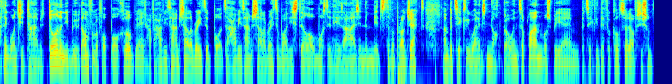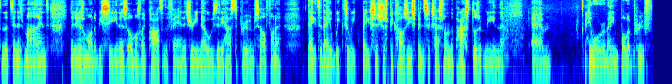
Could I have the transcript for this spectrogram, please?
I think once your time is done and you've moved on from a football club, yeah, you have, have your time celebrated, but to have your time celebrated while you're still almost in his eyes in the midst of a project, and particularly when it's not going to plan, must be um, particularly difficult. So obviously something that's in his mind that he doesn't want to be seen as almost like part of the furniture. He knows that he has to prove himself on a day to day, week to week basis. Just because he's been successful in the past doesn't mean that. Um, he will remain bulletproof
